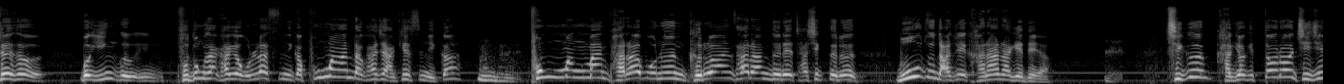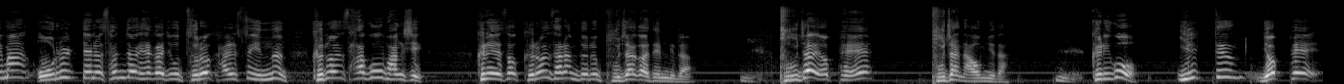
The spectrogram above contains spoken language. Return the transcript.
그래서 뭐 인, 그 부동산 가격 올랐으니까 폭망한다고 하지 않겠습니까? 네. 폭망만 바라보는 그러한 사람들의 자식들은 모두 나중에 가난하게 돼요. 지금 가격이 떨어지지만 오를 때를 선정해가지고 들어갈 수 있는 그런 사고 방식. 그래서 그런 사람들은 부자가 됩니다. 예. 부자 옆에 부자 나옵니다. 예. 그리고 1등 옆에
